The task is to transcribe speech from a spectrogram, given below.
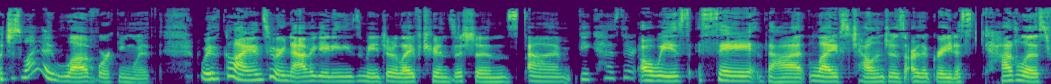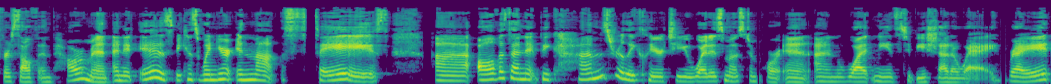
which is why I love working with with clients who are navigating these major life transitions um, because they always say that life's challenges are the greatest catalyst for self empowerment, and it is because when you're in that space, uh, all of a sudden it becomes really clear to you what is most important and what needs to be shed away, right?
